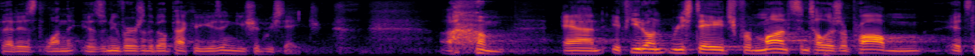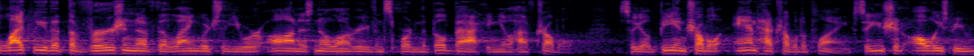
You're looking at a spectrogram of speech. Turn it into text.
that is one that is a new version of the build pack you're using, you should restage. um, and if you don't restage for months until there's a problem, it's likely that the version of the language that you were on is no longer even supporting the build pack and you'll have trouble. So you'll be in trouble and have trouble deploying. So you should always be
